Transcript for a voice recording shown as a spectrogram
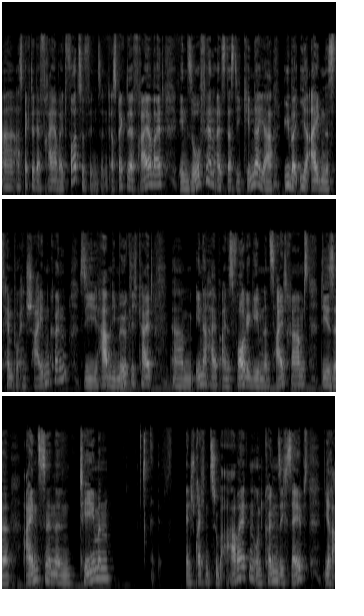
äh, Aspekte der Freiarbeit vorzufinden sind. Aspekte der Freiarbeit insofern, als dass die Kinder ja über ihr eigenes Tempo entscheiden können. Sie haben die Möglichkeit, ähm, innerhalb eines vorgegebenen Zeitrahmens diese einzelnen Themen entsprechend zu bearbeiten und können sich selbst ihre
